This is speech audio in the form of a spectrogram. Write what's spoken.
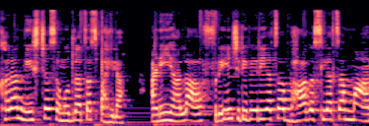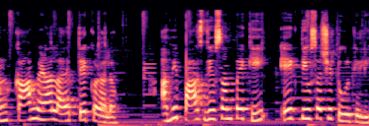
खरा नीसच्या समुद्राचाच पाहिला आणि याला फ्रेंच रिवेरियाचा भाग असल्याचा मान का मिळालाय ते कळालं. आम्ही पाच दिवसांपैकी एक दिवसाची टूर केली.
